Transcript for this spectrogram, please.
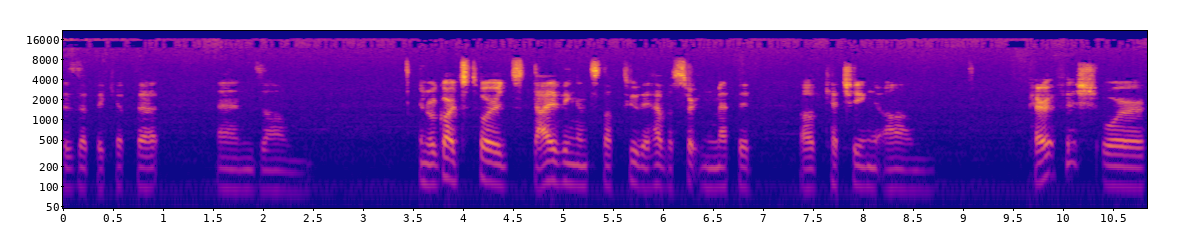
is that they kept that and um, in regards towards diving and stuff too, they have a certain method of catching um, parrotfish, or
